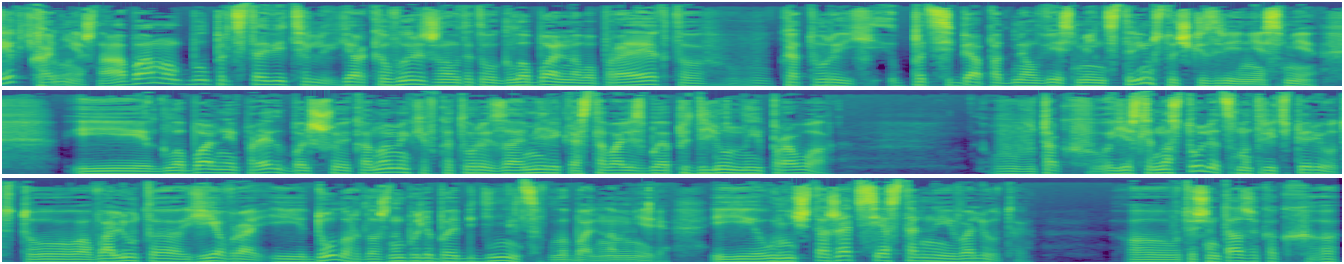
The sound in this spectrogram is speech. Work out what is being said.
Легче? Конечно. Было? Обама был представитель ярко выраженного вот этого глобального проекта, который под себя подмял весь мейнстрим с точки зрения СМИ. И глобальный проект большой экономики, в которой за Америкой оставались бы определенные права так, если на сто лет смотреть вперед, то валюта евро и доллар должны были бы объединиться в глобальном мире и уничтожать все остальные валюты. Э, точно так же, как э,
